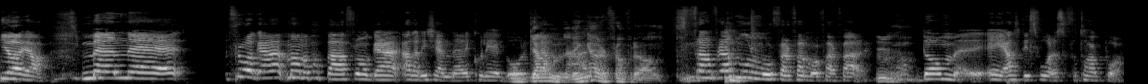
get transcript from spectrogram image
Ja, ja. Men eh, fråga mamma, pappa, fråga alla ni känner, kollegor, Och gamlingar grannar. framförallt. Framförallt mormor, morfar, farmor och farfar. Mm. De är alltid svårast att få tag på.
